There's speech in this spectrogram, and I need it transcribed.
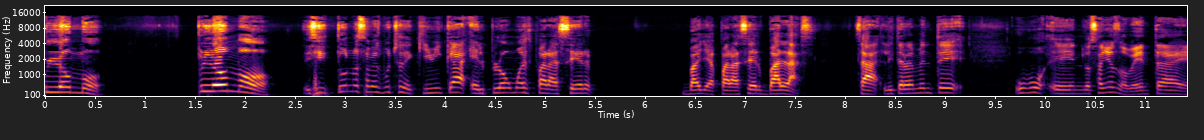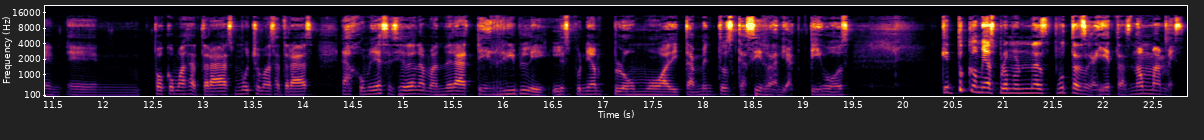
plomo. Plomo. Y si tú no sabes mucho de química, el plomo es para hacer, vaya, para hacer balas. O sea, literalmente hubo en los años 90, en, en poco más atrás, mucho más atrás, la comida se hacía de una manera terrible. Les ponían plomo, aditamentos casi radiactivos. Que tú comías plomo en unas putas galletas, no mames.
